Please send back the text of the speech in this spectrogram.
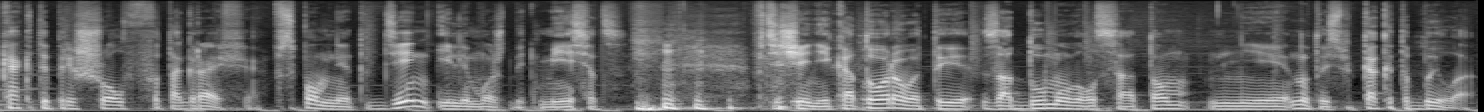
Как ты пришел в фотографию? Вспомни этот день или, может быть, месяц, в течение которого ты задумывался о том, не, ну, то есть, как это было?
